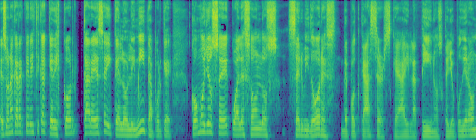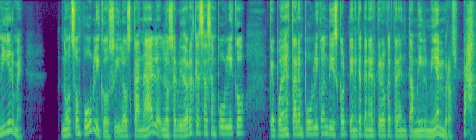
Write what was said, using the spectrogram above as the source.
es una característica que Discord carece y que lo limita, porque como yo sé cuáles son los servidores de podcasters que hay latinos que yo pudiera unirme? No son públicos y los canales, los servidores que se hacen público, que pueden estar en público en Discord, tienen que tener creo que 30 mil miembros. ¡Pah!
